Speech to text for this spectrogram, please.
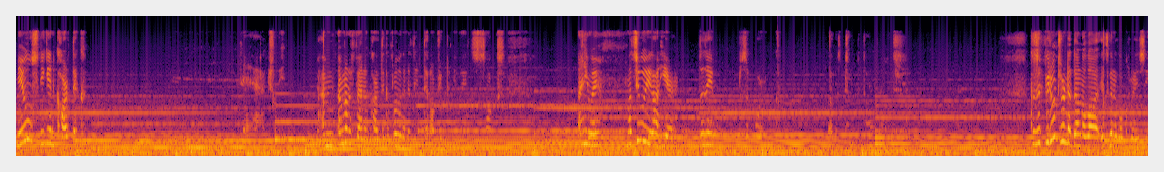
Maybe we'll sneak in Karthik. I'm, I'm not a fan of Karthik. I'm probably gonna delete that object anyway. It sucks. Anyway, let's see what we got here. Do they... Does it work? Because if we don't turn that down a lot, it's gonna go crazy.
